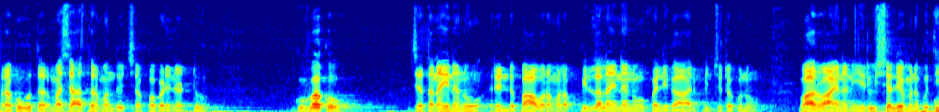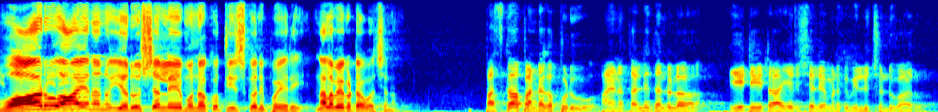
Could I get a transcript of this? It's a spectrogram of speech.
ప్రభువు ధర్మశాస్త్రమందు చెప్పబడినట్టు గువ్వకు జతనైనను రెండు పావురముల పిల్లలైనను బలిగా అర్పించుటకును వారు ఆయనను ఎరుషలేమునకు వారు. ఆయనను ఎరుషలేమునకు తీసుకొని పోయి నలభై ఒకటో వచనం. పస్కా పండగప్పుడు ఆయన తల్లిదండ్రుల ఏటేటా ఎరుషలేమునకు వెళ్ళుచుండువారు?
